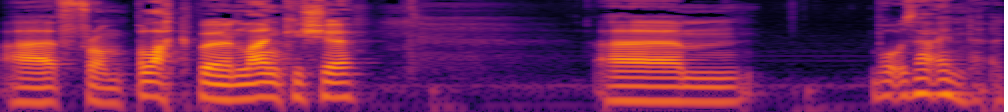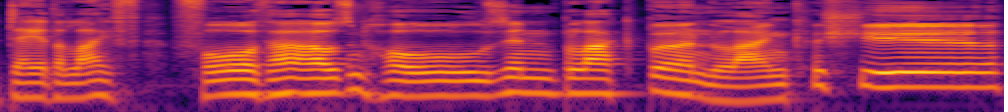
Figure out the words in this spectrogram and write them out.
uh, from Blackburn, Lancashire. Um, what was that in? A Day of the Life. 4,000 holes in Blackburn, Lancashire.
